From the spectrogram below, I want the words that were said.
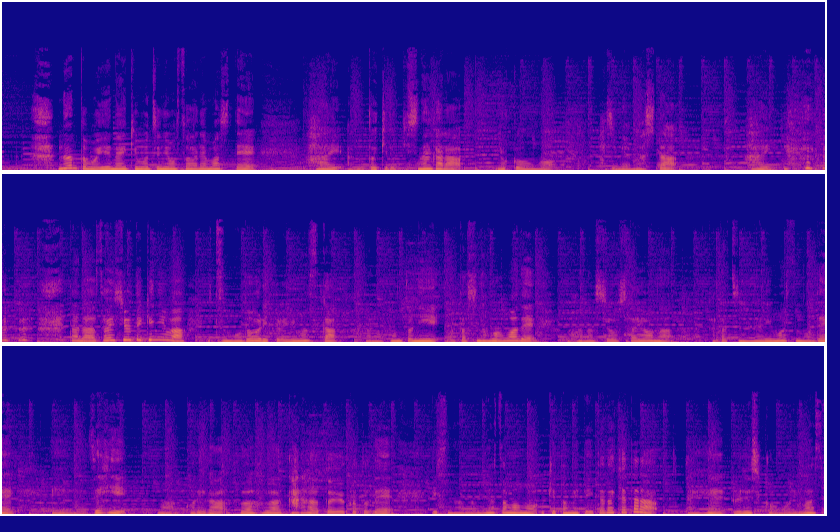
何とも言えない気持ちに襲われましてはいあのドキドキしながら録音を始めました。はい。ただ最終的にはいつも通りと言いますかあの本当に私のままでお話をしたような形になりますので、えー、ぜひ、まあ、これがふわふわカラーということでリスナーの皆様も受け止めていただけたら大変嬉しく思います、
